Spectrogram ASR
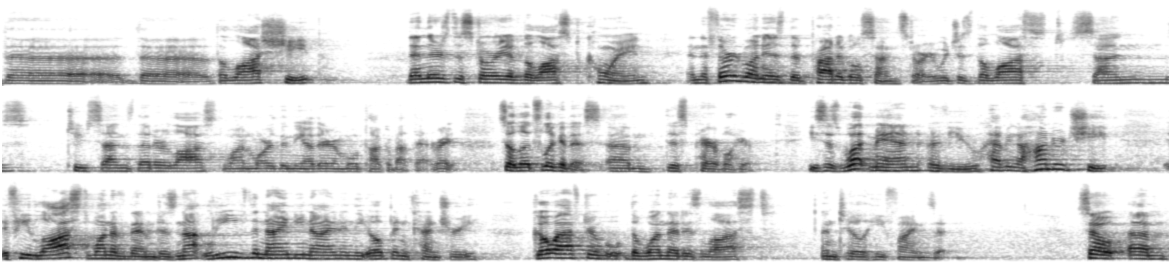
the, the, the lost sheep. Then there's the story of the lost coin. And the third one is the prodigal son story, which is the lost sons, two sons that are lost, one more than the other, and we'll talk about that, right? So let's look at this, um, this parable here. He says, What man of you, having a hundred sheep, if he lost one of them, does not leave the 99 in the open country, go after the one that is lost until he finds it? So um,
